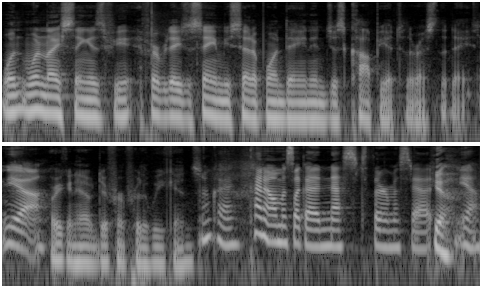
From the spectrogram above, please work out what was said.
one one nice thing is if you if every day's the same, you set up one day and then just copy it to the rest of the days. Yeah. Or you can have different for the weekends. Okay. Kind of almost like a Nest thermostat. Yeah. Yeah.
